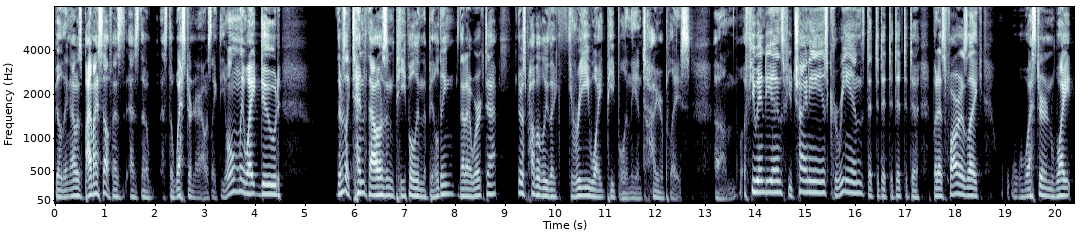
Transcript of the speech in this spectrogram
building, I was by myself as as the as the Westerner. I was like the only white dude there's like 10,000 people in the building that I worked at. There was probably like three white people in the entire place. Um, a few Indians, a few Chinese, Koreans, da, da, da, but as far as like Western white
